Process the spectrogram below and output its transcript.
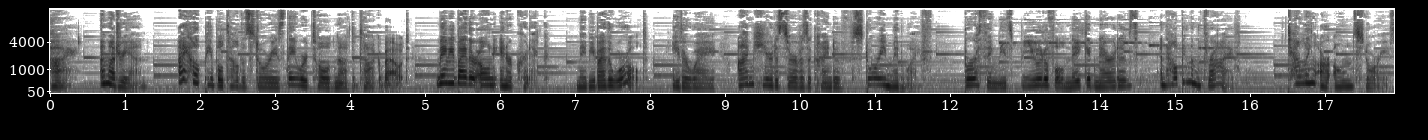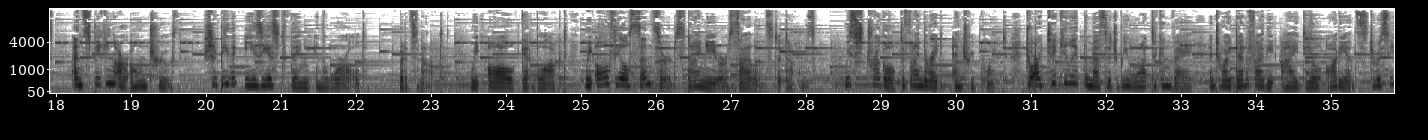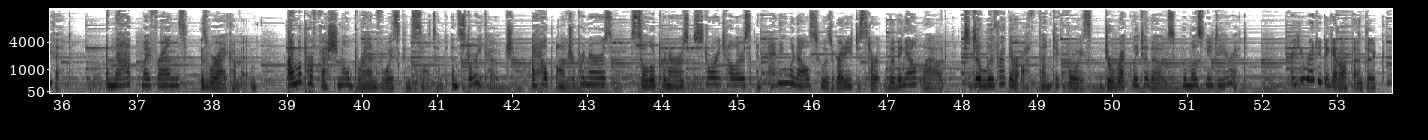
Hi, I'm Adrienne. I help people tell the stories they were told not to talk about. Maybe by their own inner critic, maybe by the world. Either way, I'm here to serve as a kind of story midwife, birthing these beautiful naked narratives and helping them thrive. Telling our own stories and speaking our own truth should be the easiest thing in the world, but it's not. We all get blocked. We all feel censored, stymied, or silenced at times. We struggle to find the right entry point, to articulate the message we want to convey, and to identify the ideal audience to receive it. And that, my friends, is where I come in. I'm a professional brand voice consultant and story coach. I help entrepreneurs, solopreneurs, storytellers, and anyone else who is ready to start living out loud to deliver their authentic voice directly to those who most need to hear it. Are you ready to get authentic?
